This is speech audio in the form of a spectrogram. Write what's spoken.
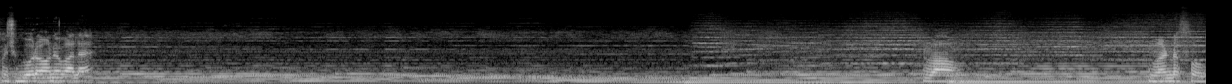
कुछ बुरा होने वाला है। वाह वंडरफुल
